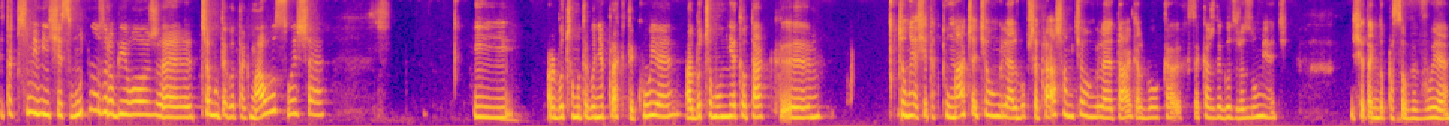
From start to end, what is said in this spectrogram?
I tak w sumie mi się smutno zrobiło, że czemu tego tak mało słyszę i albo czemu tego nie praktykuję, albo czemu mnie to tak, czemu ja się tak tłumaczę ciągle, albo przepraszam ciągle, tak, albo ka- chcę każdego zrozumieć i się tak dopasowywuję.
